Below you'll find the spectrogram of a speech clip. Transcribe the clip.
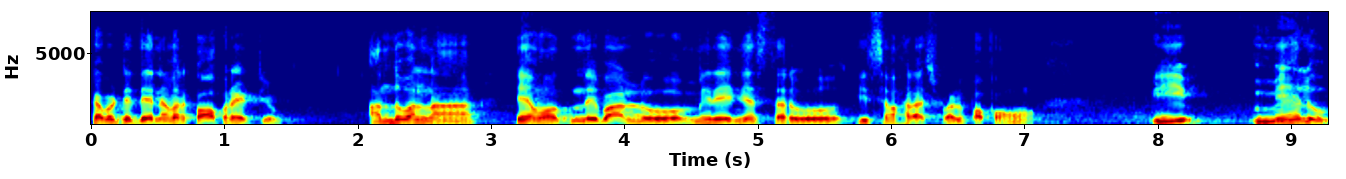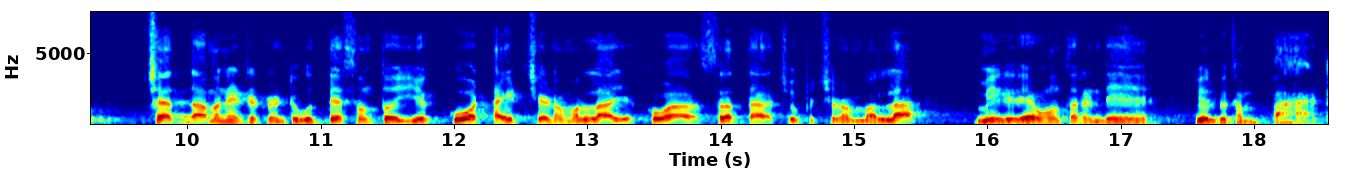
కాబట్టి దేని ఎవరు కోఆపరేటివ్ అందువలన ఏమవుతుంది వాళ్ళు మీరేం చేస్తారు? ఈ సింహరాశి వాళ్ళు పాపం ఈ మేలు చేద్దామనేటటువంటి ఉద్దేశంతో ఎక్కువ టైట్ చేయడం వల్ల ఎక్కువ శ్రద్ధ చూపించడం వల్ల మీకు ఏమవుతారండి? విల్ బికమ్ బ్యాడ్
